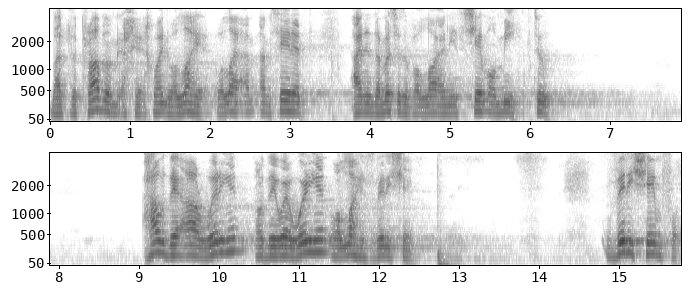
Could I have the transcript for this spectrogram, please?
But the problem, ikhwan, wallahi, wallahi, I'm, I'm saying it, and in the message of Allah, and it's shame on me too. How they are worrying, or they were worrying, wallahi, is very shame. Very shameful.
